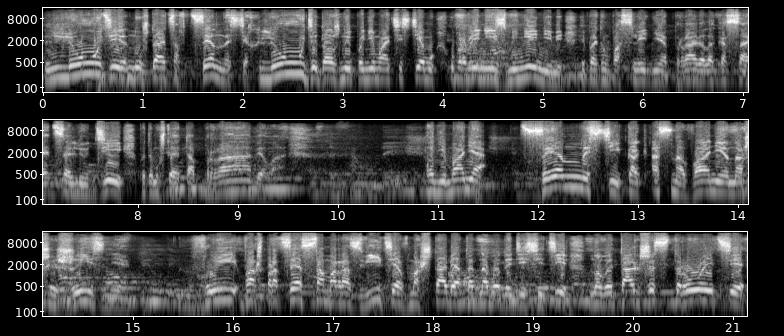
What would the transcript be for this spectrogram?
Люди нуждаются в ценностях, люди должны понимать систему управления изменениями. И поэтому последнее правило касается людей, потому что это правило понимания ценностей как основания нашей жизни. Вы, ваш процесс саморазвития в масштабе от 1 до 10, но вы также строите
